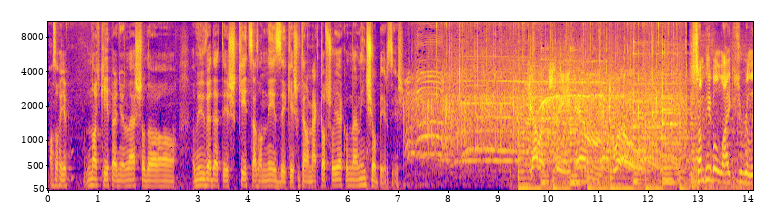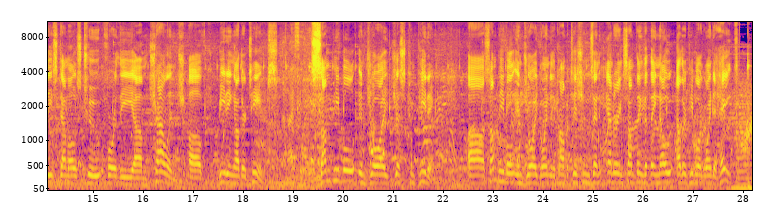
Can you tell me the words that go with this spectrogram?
Az, hogy nagy képernyőn lássad a, a művedet, és 200-an nézzék, és utána megtapsolják, annál nincs jobb érzés. Galaxy M12. Some people like to release demos to for the um, challenge of beating other teams. Some people enjoy just competing. Uh, some people enjoy going to the competitions and entering something that they know other people are going to hate.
